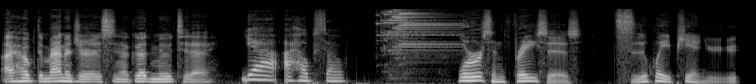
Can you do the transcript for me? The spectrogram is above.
I hope the manager is in a good mood today. Yeah, I hope so. Words and phrases 词汇片语。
